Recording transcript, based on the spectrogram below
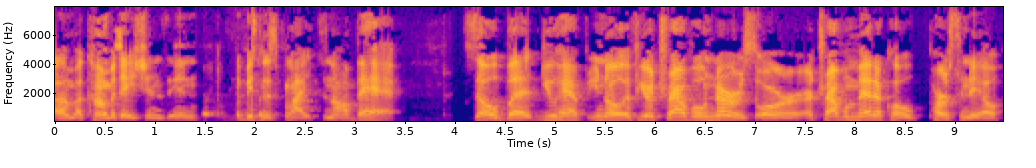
um, accommodations and business flights and all that. So, but you have, you know, if you're a travel nurse or a travel medical personnel,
